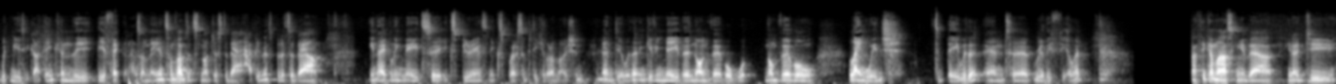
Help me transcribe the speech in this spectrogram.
with music, I think, and the, the effect it has on me. And sometimes it's not just about happiness, but it's about enabling me to experience and express a particular emotion and mm-hmm. deal with it, and giving me the non-verbal non-verbal language to be with it and to really feel it. I think I'm asking about, you know, do you,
